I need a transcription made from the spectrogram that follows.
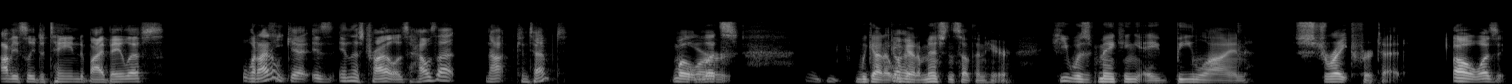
obviously detained by bailiffs. What I don't get is in this trial is how's that not contempt? Well, or- let's we gotta Go we ahead. gotta mention something here. He was making a beeline straight for Ted. Oh, was he?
